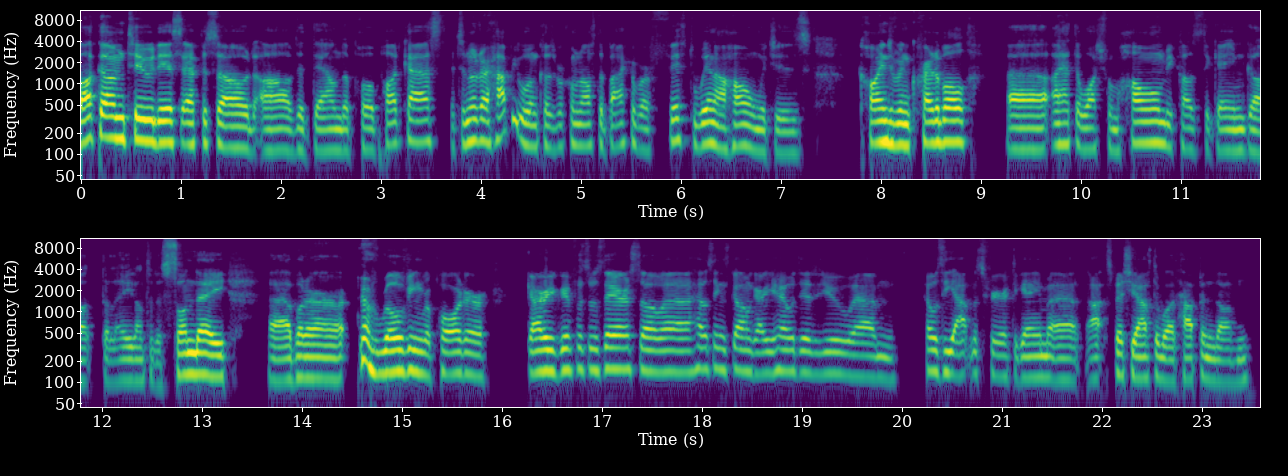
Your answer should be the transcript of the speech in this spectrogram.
Welcome to this episode of the Down the Pub podcast. It's another happy one because we're coming off the back of our fifth win at home, which is kind of incredible. Uh, I had to watch from home because the game got delayed onto the Sunday. Uh, but our roving reporter Gary Griffiths was there. So uh, how's things going, Gary? How did you? Um, how was the atmosphere at the game, uh, especially after what happened on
